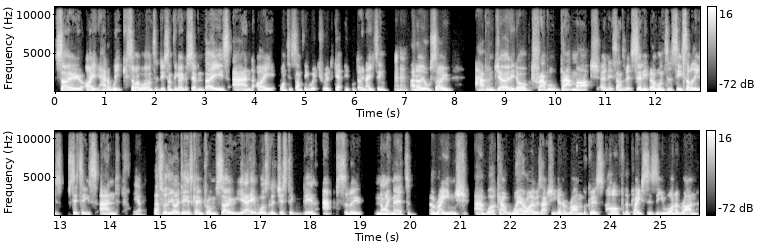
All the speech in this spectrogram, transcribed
So I had a week, so I wanted to do something over seven days, and I wanted something which would get people donating. Mm-hmm. And I also haven't journeyed or traveled that much, and it sounds a bit silly, but I wanted to see some of these cities, and Yeah. that's where the ideas came from. So yeah, it was logistically an absolute nightmare to arrange and work out where I was actually going to run because half of the places that you want to run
